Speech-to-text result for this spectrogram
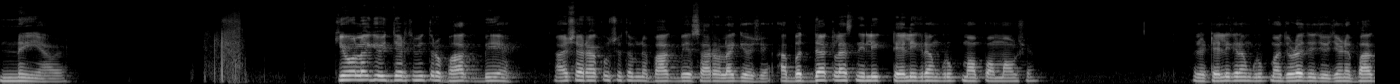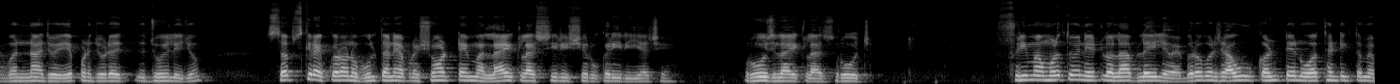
નહીં આવે. કેવો લાગ્યો વિદ્યાર્થી મિત્રો ભાગ બે? આશા રાખું છું તમને ભાગ બે સારો લાગ્યો છે આ બધા ક્લાસની લીક ટેલિગ્રામ ગ્રુપમાં આપવામાં આવશે. એટલે ટેલિગ્રામ ગ્રુપમાં જોડાઈ દેજો જેણે ભાગ વન ના જોઈ એ પણ જોડે જોઈ લેજો. સબસ્ક્રાઈબ કરવાનું ભૂલતા નહીં, આપણે શોર્ટ ટાઈમમાં લાઈવ ક્લાસ સિરીઝ શરૂ કરી રહ્યા છે. રોજ લાઈવ ક્લાસ રોજ. ફ્રીમાં મળતો હોય ને એટલો લાભ લઈ લેવાય, બરાબર છે? આવું કન્ટેન્ટ ઓથેન્ટિક તમે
